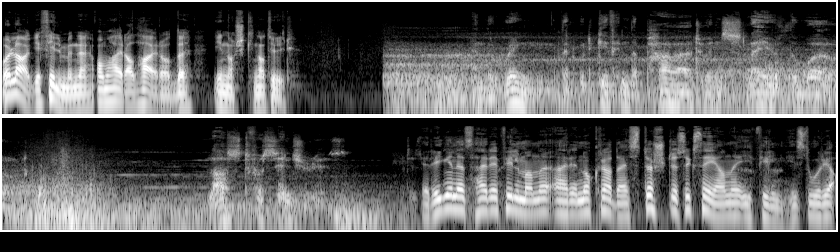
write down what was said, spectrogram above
å lage filmene om Harald Hardråde i norsk natur. And the ring that would give him the power to enslave the world. Lost for centuries. 'Ringenes herre'-filmene er noen av de største suksessene i filmhistoria.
